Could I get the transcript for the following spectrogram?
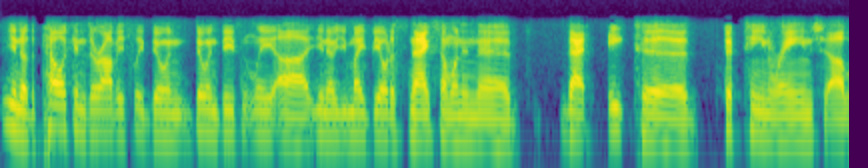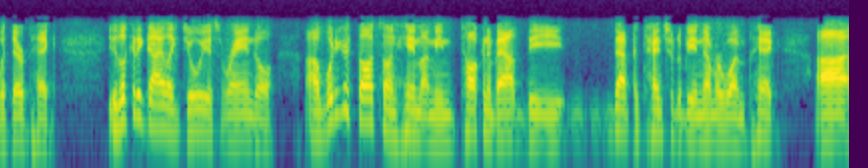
You know, the Pelicans are obviously doing doing decently. Uh, you know, you might be able to snag someone in the that eight to fifteen range uh, with their pick. You look at a guy like Julius Randle. Uh, what are your thoughts on him? I mean, talking about the that potential to be a number one pick. Uh,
